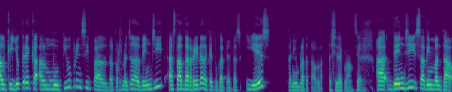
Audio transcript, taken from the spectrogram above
el que jo crec que el motiu principal del personatge de Denji està darrere d'aquest tocatetes, i és tenir un plat a taula, així de clar. Sí. Uh, Denji s'ha d'inventar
